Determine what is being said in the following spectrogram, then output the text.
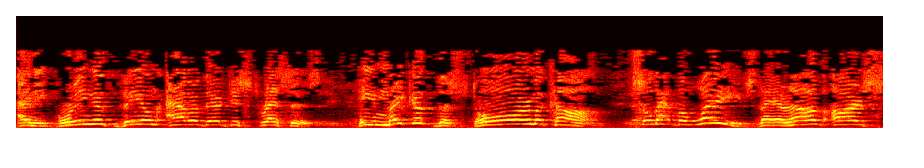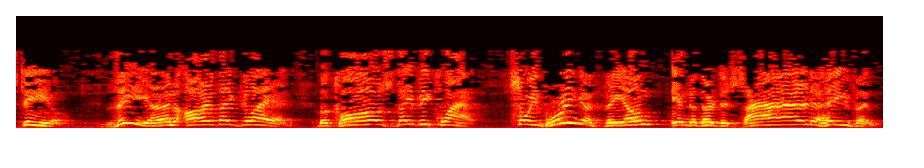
and He bringeth them out of their distresses. He maketh the storm calm, so that the waves thereof are still. Then are they glad, because they be quiet. So he bringeth them into their desired haven.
